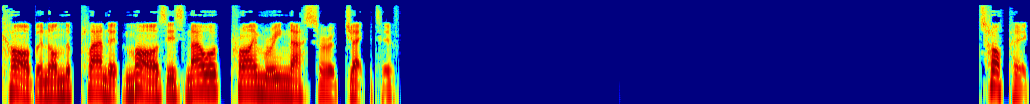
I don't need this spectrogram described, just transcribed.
carbon on the planet Mars is now a primary NASA objective. Topic:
